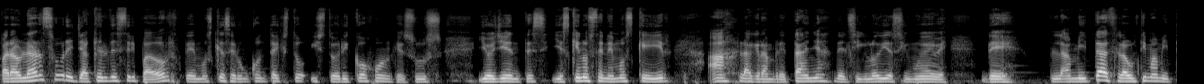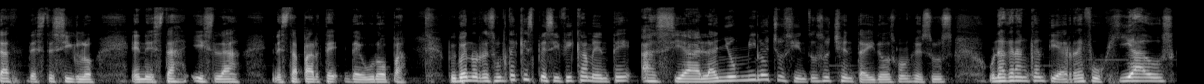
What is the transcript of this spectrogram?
Para hablar sobre Jack el Destripador tenemos que hacer un contexto histórico, Juan Jesús y oyentes, y es que nos tenemos que ir a la Gran Bretaña del siglo XIX, de la mitad, la última mitad de este siglo en esta isla, en esta parte de Europa. Pues bueno, resulta que específicamente hacia el año 1882, Juan Jesús, una gran cantidad de refugiados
